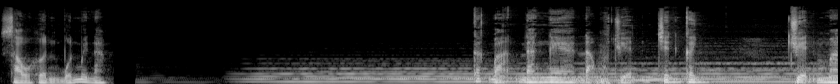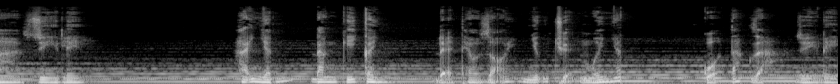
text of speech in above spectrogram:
sau hơn 40 năm. Các bạn đang nghe đọc truyện trên kênh Chuyện Ma Duy Lê. Hãy nhấn đăng ký kênh để theo dõi những chuyện mới nhất của tác giả Duy Ly.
